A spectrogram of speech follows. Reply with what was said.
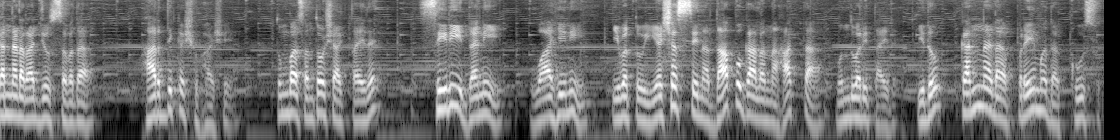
ಕನ್ನಡ ರಾಜ್ಯೋತ್ಸವದ ಹಾರ್ದಿಕ ಶುಭಾಶಯ. ತುಂಬ ಸಂತೋಷ ಆಗ್ತಾ ಇದೆ. ಸಿರಿ ದನಿ ವಾಹಿನಿ ಇವತ್ತು ಯಶಸ್ಸಿನ ದಾಪುಗಾಲನ್ನು ಹಾಕ್ತಾ ಮುಂದುವರಿತಾ ಇದೆ. ಇದು ಕನ್ನಡ ಪ್ರೇಮದ ಕೂಸು.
